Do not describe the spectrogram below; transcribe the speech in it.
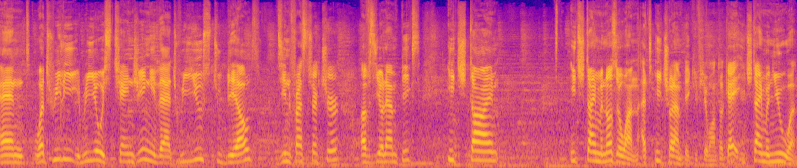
And what really Rio is changing is that we used to build the infrastructure of the Olympics each time each time another one at each Olympic, if you want, okay? Each time a new one.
